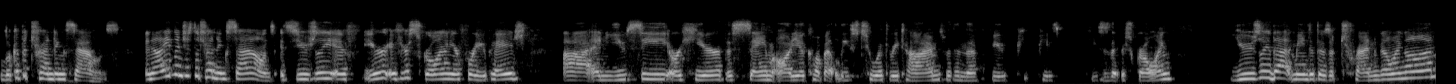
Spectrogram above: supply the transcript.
look at the trending sounds. And not even just the trending sounds. It's usually if you're if you're scrolling on your for you page uh, and you see or hear the same audio come up at least two or three times within the few piece, pieces that you're scrolling, usually that means that there's a trend going on.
